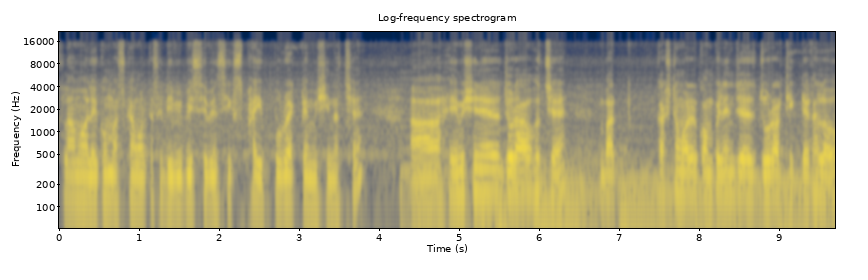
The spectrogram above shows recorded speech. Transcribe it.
আসসালামু আলাইকুম। আজকে আমার কাছে ডিবিপি সেভেন সিক্স ফাইভ পুরো একটা মেশিন আছে। এই মেশিনের জোড়া হচ্ছে বাট কাস্টমারের কমপ্লেন যে জোড়া ঠিক দেখালেও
